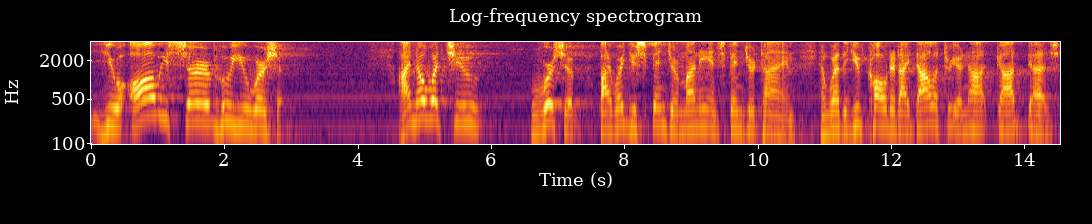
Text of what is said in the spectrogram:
You always serve who you worship. I know what you worship by where you spend your money and spend your time. And whether you've called it idolatry or not, God does.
